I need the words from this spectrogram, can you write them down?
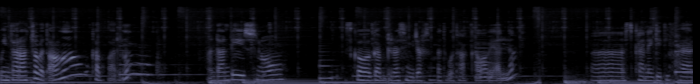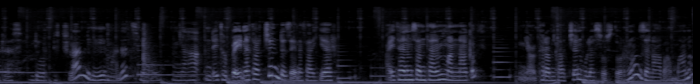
winter ኣቸው በጣም ከባድ ነው። አንዳንዴ snow እስከ ወገብ ድረስ የሚደርስበት ቦታ አካባቢ አለ። እስከ negative ሀያ ድረስ ሊወርድ ይችላል። ይሄ ማለት ያው እኛ እንደ ኢትዮጵያዊነታችን እንደዚህ አይነት አየር አይተንም ሰምተንም አናቅም። ክረምታችን ሁለት ሶስት ወር ነው፣ ዝናባማ ነው።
